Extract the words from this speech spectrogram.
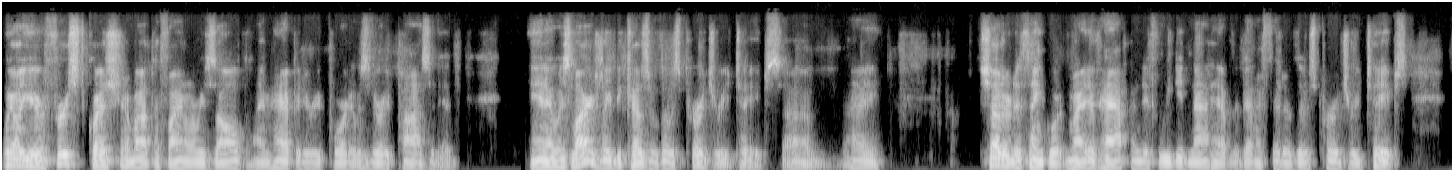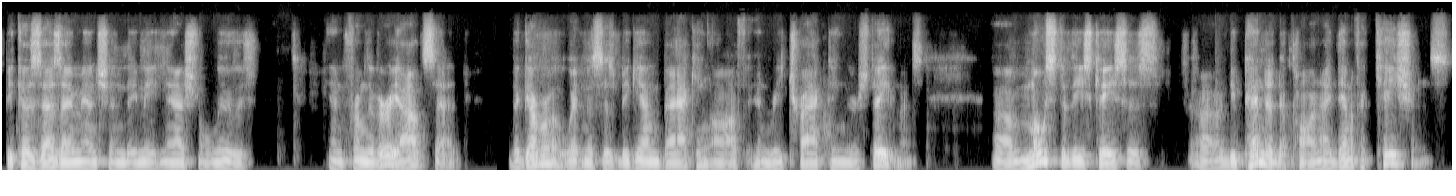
Well, your first question about the final result, I'm happy to report it was very positive. And it was largely because of those perjury tapes. Um, I shudder to think what might have happened if we did not have the benefit of those perjury tapes, because as I mentioned, they made national news. And from the very outset, the government witnesses began backing off and retracting their statements. Um, most of these cases uh, depended upon identifications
